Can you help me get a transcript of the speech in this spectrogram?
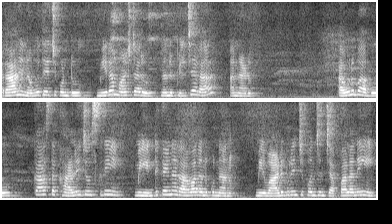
రాని నవ్వు తెచ్చుకుంటూ మీరా మాస్టారు నన్ను పిలిచారా? అన్నాడు. అవును బాబు కాస్త ఖాళీ చూసుకుని మీ ఇంటికైనా రావాలనుకున్నాను. మీ వాడి గురించి కొంచెం చెప్పాలని.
